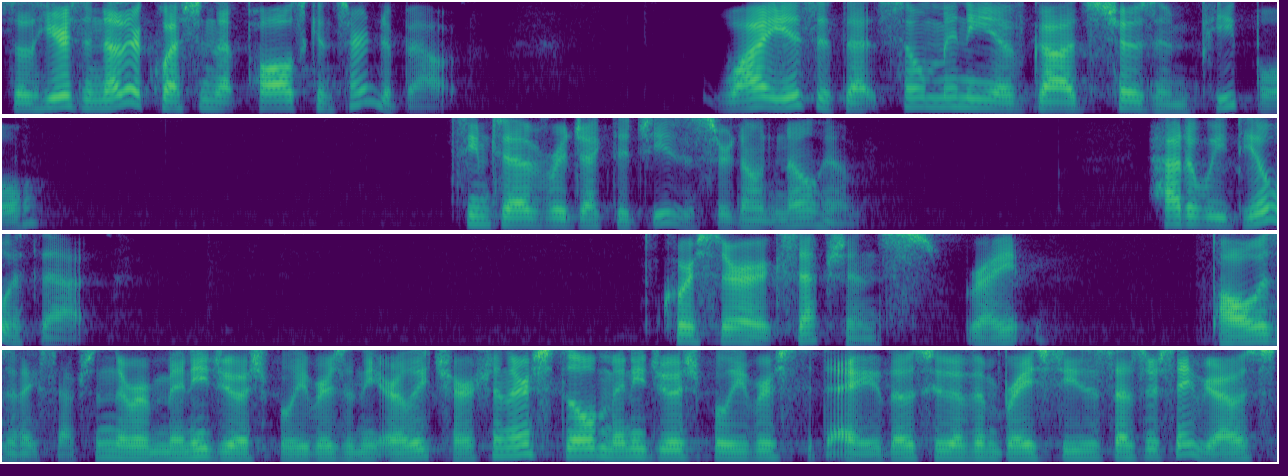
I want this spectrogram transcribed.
So here's another question that Paul's concerned about. Why is it that so many of God's chosen people seem to have rejected Jesus or don't know him? How do we deal with that? Of course, there are exceptions, right? Paul was an exception. There were many Jewish believers in the early church, and there are still many Jewish believers today, those who have embraced Jesus as their Savior. I was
